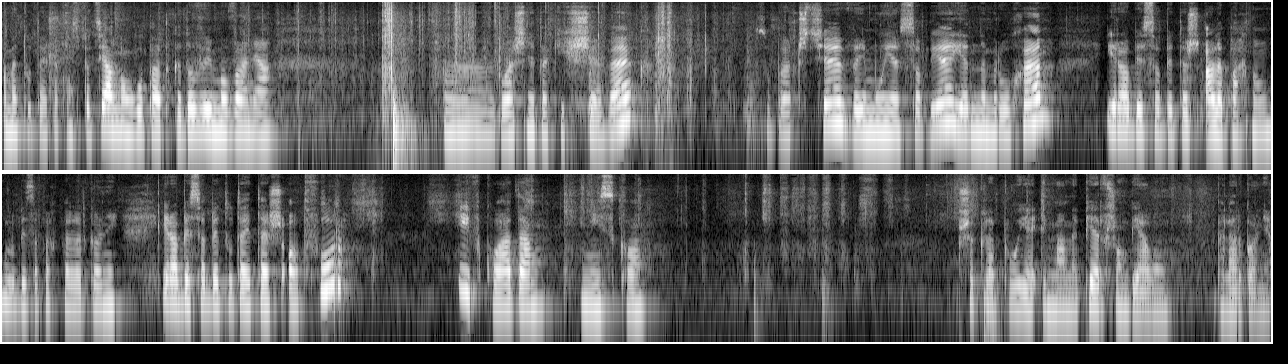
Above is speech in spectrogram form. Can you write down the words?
Mamy tutaj taką specjalną łopatkę do wyjmowania yy, właśnie takich siewek. Zobaczcie, wyjmuję sobie jednym ruchem i robię sobie też, ale pachną, lubię zapach pelargonii. I robię sobie tutaj też otwór i wkładam nisko. Przyklepuję i mamy pierwszą białą pelargonię.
